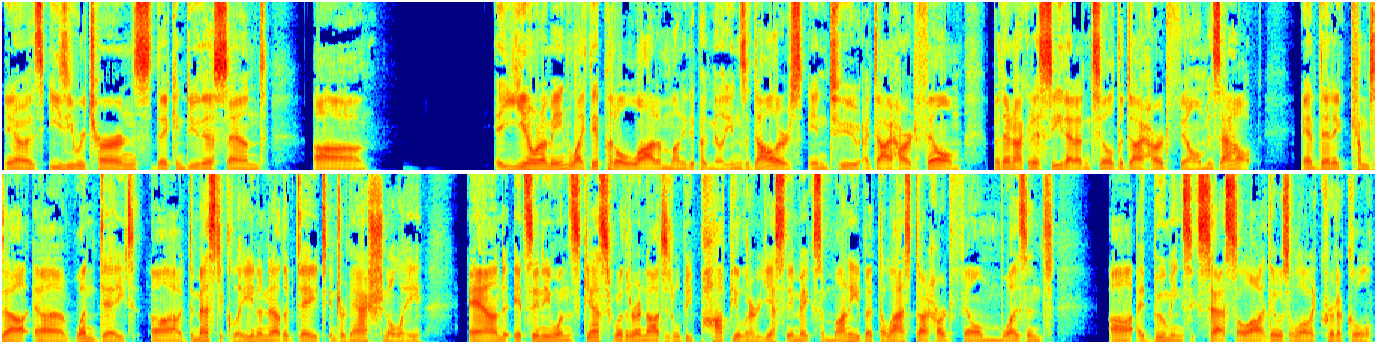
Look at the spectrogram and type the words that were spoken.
you know, it's easy returns. They can do this, and um, you know what I mean. Like they put a lot of money, they put millions of dollars into a Die Hard film, but they're not going to see that until the Die Hard film is out, and then it comes out uh, one date uh, domestically and another date internationally. And it's anyone's guess whether or not it'll be popular. Yes, they make some money, but the last Die Hard film wasn't uh, a booming success. A lot there was a lot of critical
